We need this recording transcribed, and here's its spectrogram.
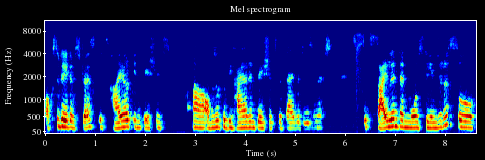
oxidative stress. It's higher in patients, uh, observed to be higher in patients with diabetes, and it's it's silent and most dangerous. So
